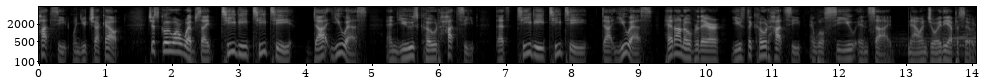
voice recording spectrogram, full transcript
HOTSEAT when you check out. Just go to our website, tdtt.us, and use code HOTSEAT. That's tdtt.us. Head on over there, use the code HOTSEAT, and we'll see you inside. Now enjoy the episode.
